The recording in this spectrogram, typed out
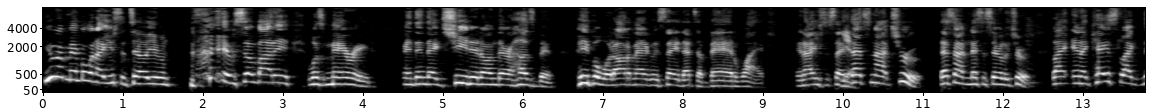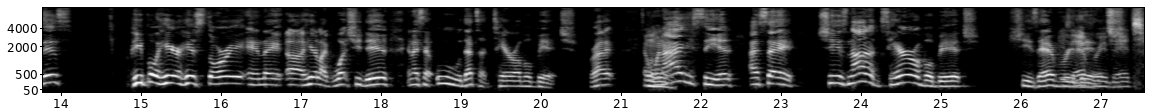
You remember when I used to tell you if somebody was married and then they cheated on their husband, people would automatically say that's a bad wife. And I used to say Yes. that's not true. That's not necessarily true. Like in a case like this, people hear his story and they uh, hear like what she did and they say, "Ooh, that's a terrible bitch," right? And when Mhm. I see it, I say, "She's not a terrible bitch. She's every She's every bitch.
